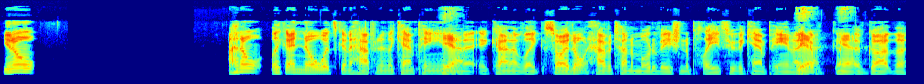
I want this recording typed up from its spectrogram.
you know i don't like i know what's going to happen in the campaign Yeah. and it kind of like so i don't have a ton of motivation to play through the campaign I, Yeah, got, yeah. i've got the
